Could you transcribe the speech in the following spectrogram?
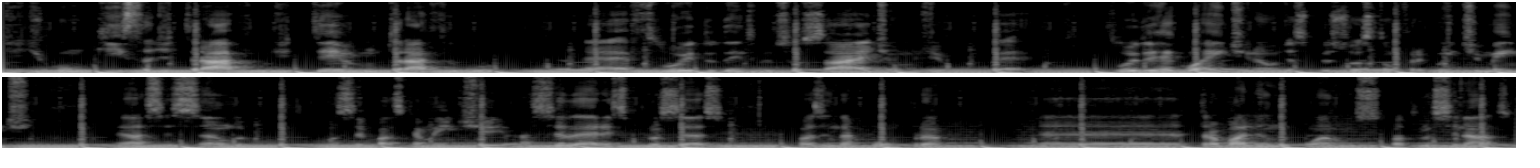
de, de, conquista de tráfego, de ter um tráfego é, fluido dentro do seu site, onde é, fluido e recorrente, né, onde as pessoas estão frequentemente é, acessando, você basicamente acelera esse processo fazendo a compra, é, trabalhando com anúncios patrocinados.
